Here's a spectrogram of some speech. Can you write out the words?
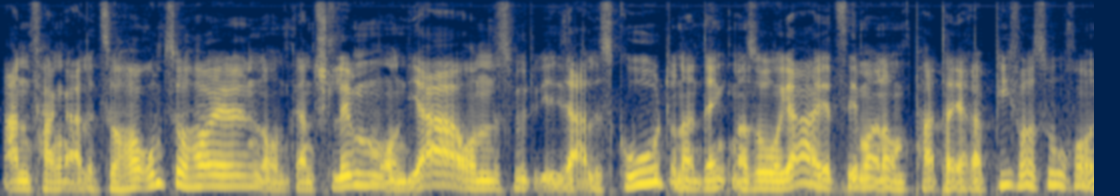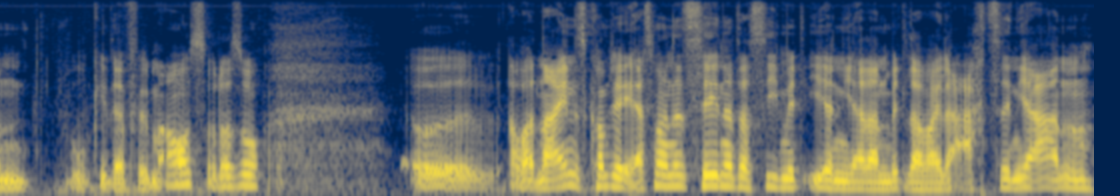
anfangen alle zu rumzuheulen und ganz schlimm und ja, und es wird wieder alles gut und dann denkt man so, ja, jetzt sehen wir noch ein paar Therapieversuche und wo geht der Film aus oder so. Äh, aber nein, es kommt ja erstmal eine Szene, dass sie mit ihren ja dann mittlerweile 18 Jahren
